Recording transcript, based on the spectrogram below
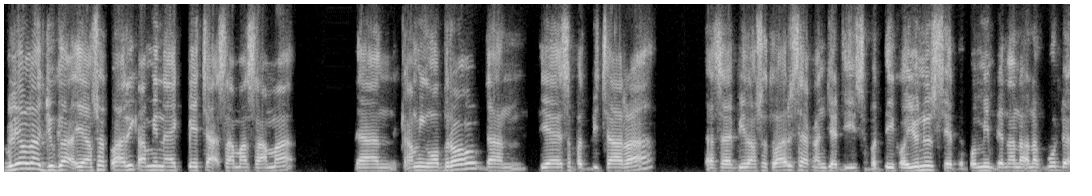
beliau lah juga yang suatu hari kami naik becak sama-sama dan kami ngobrol dan dia sempat bicara. Dan saya bilang suatu hari saya akan jadi seperti Ko Yunus yaitu pemimpin anak-anak muda.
